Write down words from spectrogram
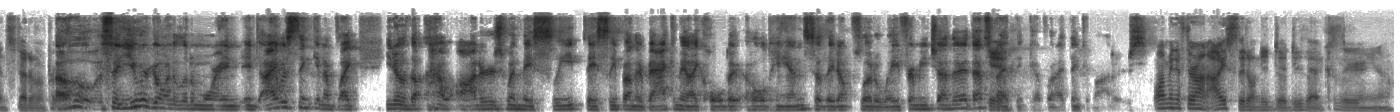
instead of a person. Oh, so you were going a little more in, in I was thinking of like, you know, the, how otters when they sleep, they sleep on their back and they like hold hold hands so they don't float away from each other. That's what I think of when I think of otters. Well, I mean, if they're on ice, they don't need to do that because they're you know.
